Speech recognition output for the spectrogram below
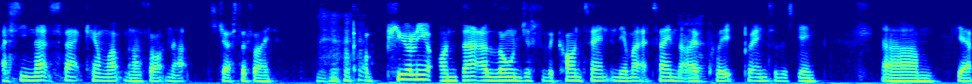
I seen that stat come up and I thought, nah, it's justified. Purely on that alone, just for the content and the amount of time that Yeah. I've played, put into this game. Um, yeah.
